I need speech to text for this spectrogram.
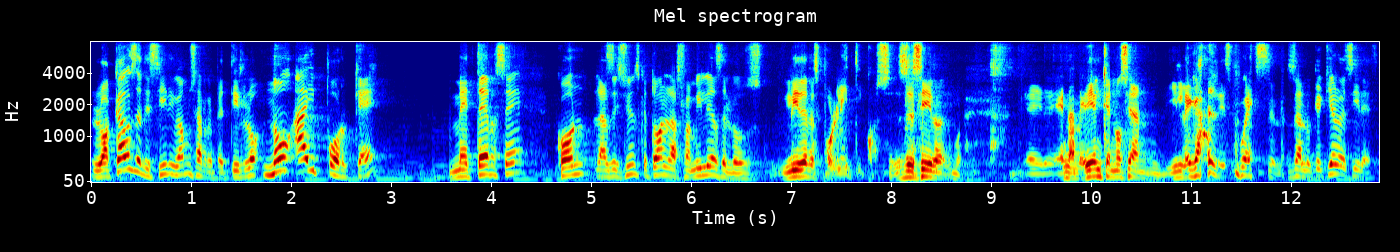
lo acabas de decir y vamos a repetirlo, no hay por qué meterse con las decisiones que toman las familias de los líderes políticos. Es decir, eh, en la medida en que no sean ilegales, pues. O sea, lo que quiero decir es,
